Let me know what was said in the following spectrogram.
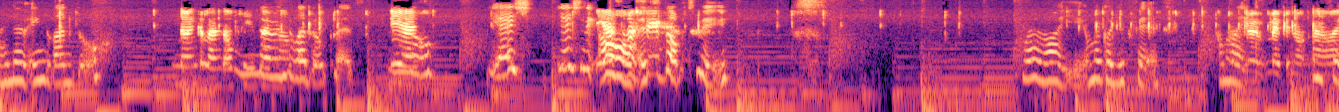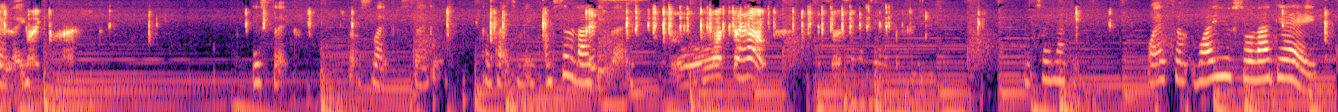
I know England. No, England, oh, please, No, no. England, please. Yes. No. Yes, yes, oh, it stopped me. Where are you? Oh my god, you're fifth. I'm No, like, maybe not now. Why, are you so laggy?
